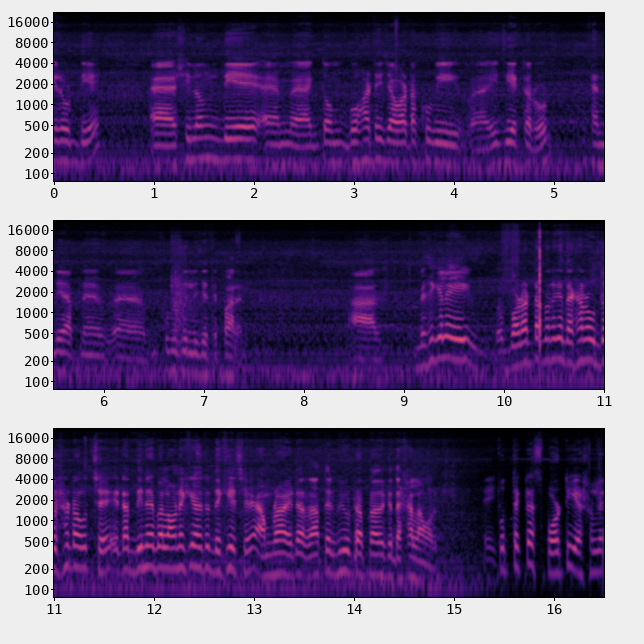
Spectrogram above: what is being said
এই রোড দিয়ে। শিলং দিয়ে একদম গুয়াহাটি যাওয়াটা খুবই ইজি একটা রোড এখান দিয়ে আপনি খুবই দিল্লি যেতে পারেন। আর বেসিক্যালি এই বর্ডারটা আপনাদেরকে দেখানোর উদ্দেশ্যটা হচ্ছে এটা দিনের বেলা অনেকে হয়তো দেখিয়েছে আমরা এটা রাতের ভিউটা আপনাদেরকে দেখালাম আর কি। প্রত্যেকটা স্পটই আসলে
